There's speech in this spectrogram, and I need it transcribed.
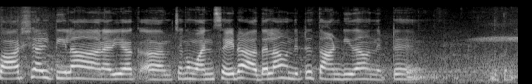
பார்ஷியாலிட்டிலாம் நிறையா வச்சாங்க ஒன் சைடு அதெல்லாம் வந்துட்டு தாண்டி தான் வந்துட்டு இது பண்ணி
